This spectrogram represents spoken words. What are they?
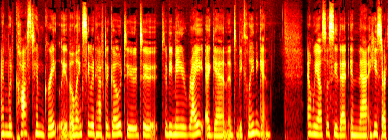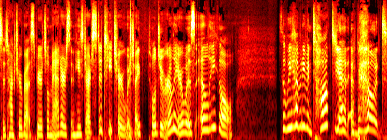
and would cost him greatly the lengths he would have to go to to to be made right again and to be clean again. And we also see that in that he starts to talk to her about spiritual matters and he starts to teach her, which I told you earlier was illegal. So we haven't even talked yet about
